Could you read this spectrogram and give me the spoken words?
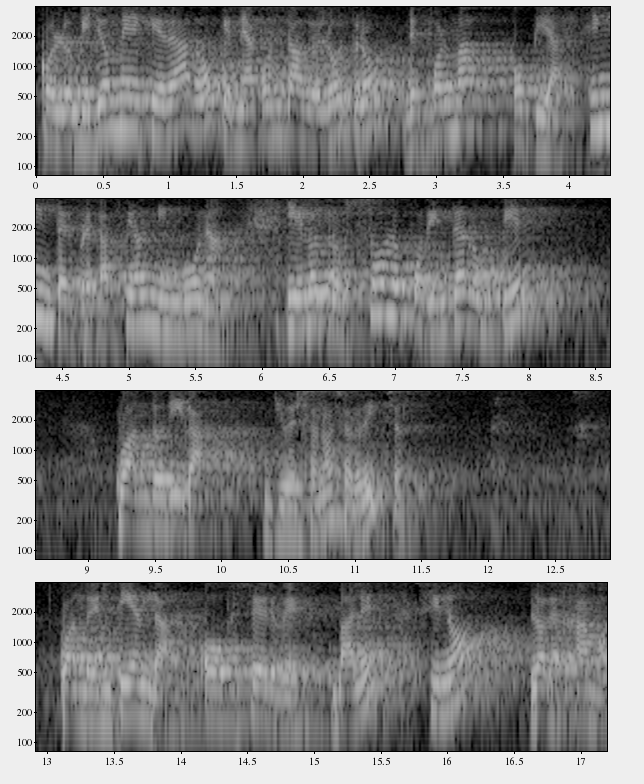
con lo que yo me he quedado, que me ha contado el otro, de forma obvia, sin interpretación ninguna. Y el otro solo puede interrumpir cuando diga, yo eso no se lo he dicho. Cuando entienda o observe, ¿vale? Si no, lo dejamos.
